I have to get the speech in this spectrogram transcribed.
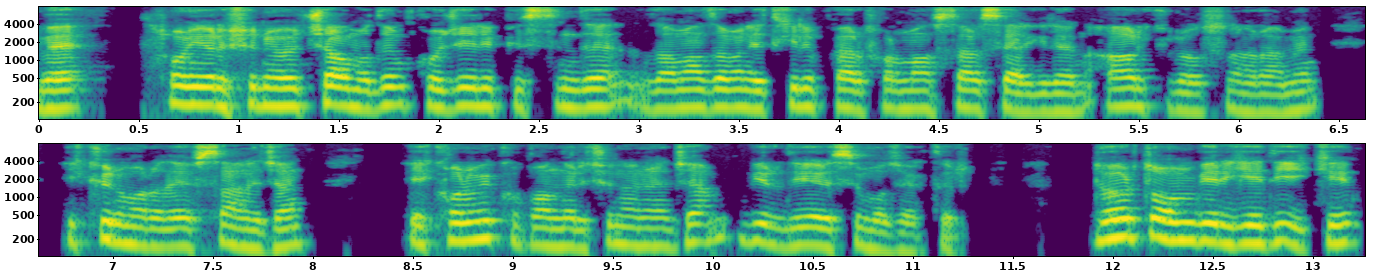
ve son yarışını ölçü almadığım Kocaeli pistinde zaman zaman etkili performanslar sergileyen ağır kilosuna rağmen 2 numaralı Efsanecan ekonomik kuponlar için önereceğim bir diğer isim olacaktır. 4-11-7-2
